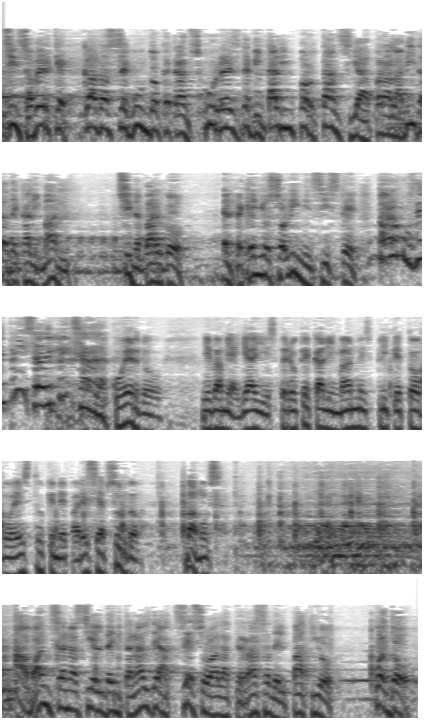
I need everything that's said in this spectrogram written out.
sin saber que cada segundo que transcurre es de vital importancia para la vida de Calimán. Sin embargo, el pequeño Solín insiste. Vamos, deprisa, De deprisa. acuerdo. Llévame allá y espero que Calimán me explique todo esto que me parece absurdo. Vamos. Avanzan hacia el ventanal de acceso a la terraza del patio cuando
